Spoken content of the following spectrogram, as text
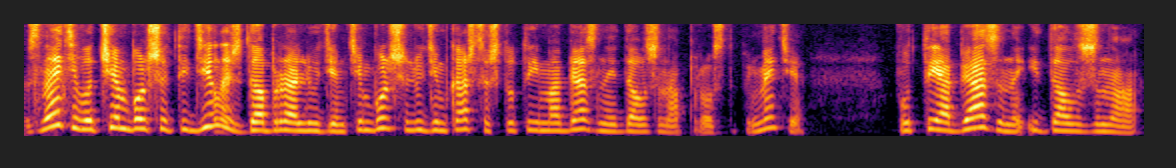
Знаете, вот чем больше ты делаешь добра людям, тем больше людям кажется, что ты им обязана и должна просто, понимаете? Вот ты обязана и должна.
